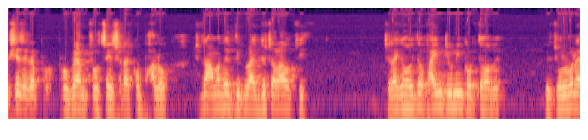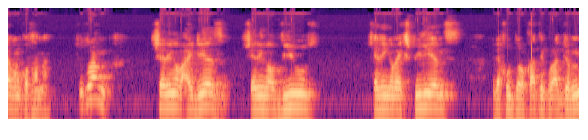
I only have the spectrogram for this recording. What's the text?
বিশেষ একটা প্রোগ্রাম চলছে, সেটা খুব ভালো। সেটা আমাদের ত্রিপুরা রাজ্য চলা উচিত। সেটাকে হয়তো ফাইন টিউনিং করতে হবে। চলবে না এমন কথা না। সুতরাং sharing of ideas sharing of views sharing of experience এটা খুব দরকার ত্রিপুরার জন্য।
